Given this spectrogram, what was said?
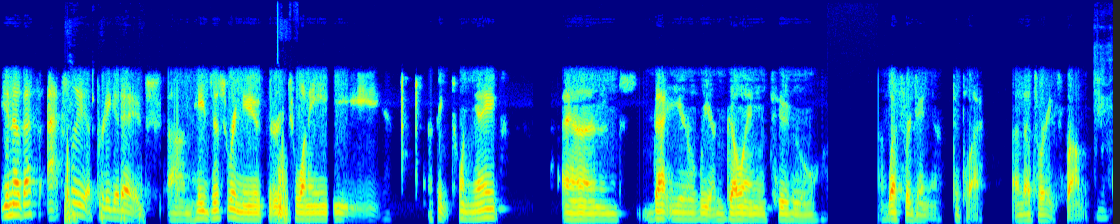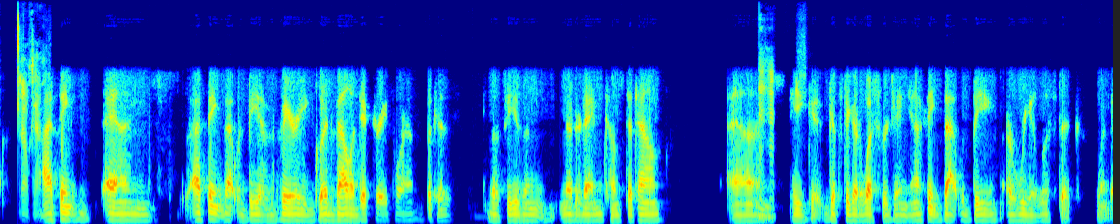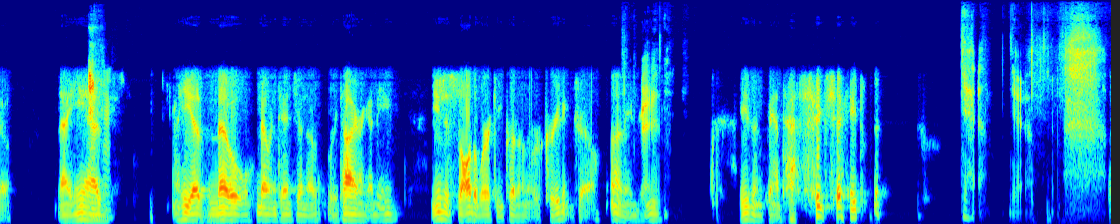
you know, that's actually a pretty good age. Um, he just renewed through 20, I think 28, and that year we are going to West Virginia to play, and that's where he's from. Hmm, okay. I think, and I think that would be a very good valedictory for him because the season Notre Dame comes to town, and mm-hmm. he gets to go to West Virginia. I think that would be a realistic window. Now he has mm-hmm. he has no no intention of retiring. I mean, you just saw the work he put on the recruiting trail. I mean, right. he's, he's in fantastic shape. yeah, yeah.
